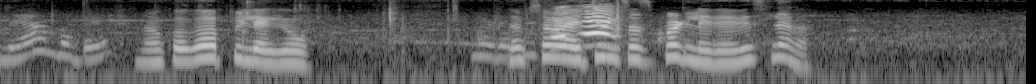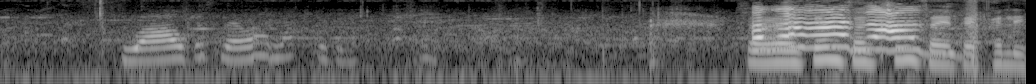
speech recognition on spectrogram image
नको ग पिल्या घेऊ. सगळ्या चिंचच पडले त्या दिसल्या का? वाव ते. सगळ्या चिंच चिंच आहे त्या खाली.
